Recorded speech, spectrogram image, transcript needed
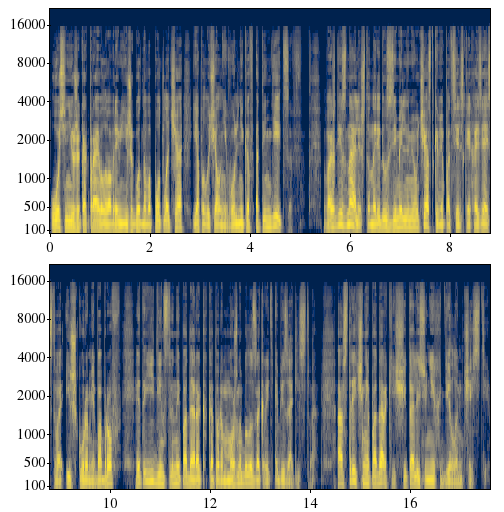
Осенью же, как правило, во время ежегодного потлача я получал невольников от индейцев. Вожди знали, что наряду с земельными участками под сельское хозяйство и шкурами бобров это единственный подарок, которым можно было закрыть обязательства. А встречные подарки считались у них делом чести.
